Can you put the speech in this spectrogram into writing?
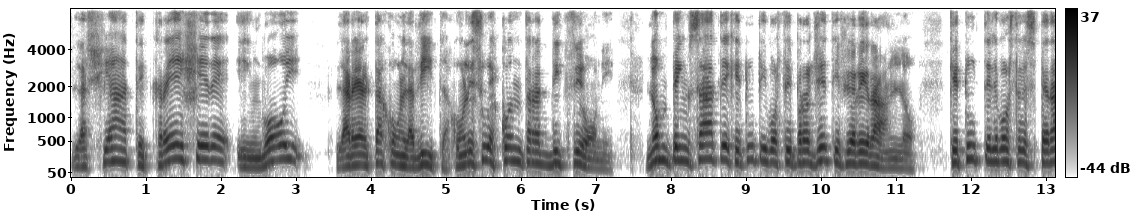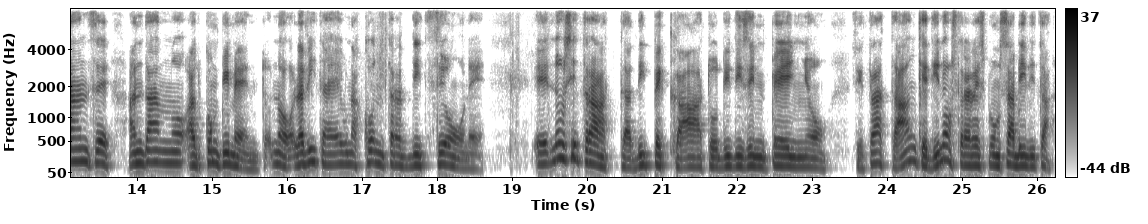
lasciate crescere in voi la realtà con la vita, con le sue contraddizioni. Non pensate che tutti i vostri progetti fioriranno, che tutte le vostre speranze andranno al compimento. No, la vita è una contraddizione. E non si tratta di peccato, di disimpegno, si tratta anche di nostra responsabilità,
